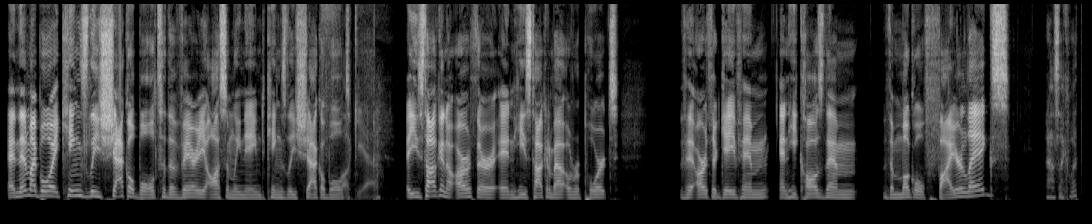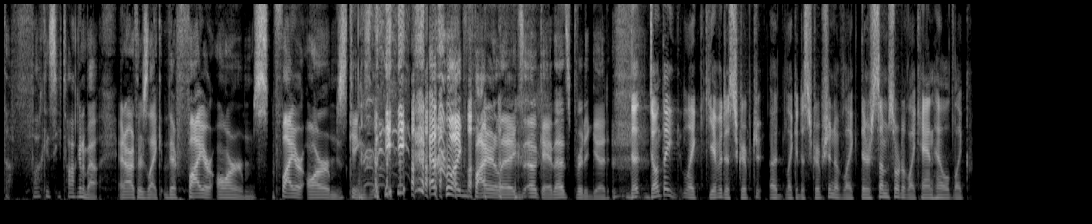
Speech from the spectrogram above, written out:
And then my boy Kingsley Shacklebolt, the very awesomely named Kingsley Shacklebolt. Fuck yeah. He's talking to Arthur and he's talking about a report that Arthur gave him and he calls them the Muggle fire legs. And I was like, what the fuck is he talking about? And Arthur's like, they're firearms. Firearms, Kingsley. and I'm like, fire legs. Okay, that's pretty good. Don't they like give a descriptor, uh, like a description of like there's some sort of like handheld like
